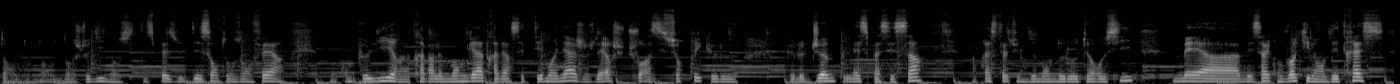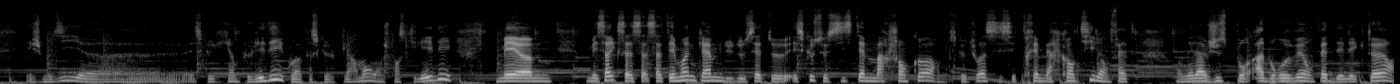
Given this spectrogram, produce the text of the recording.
dans, je te dis, dans cette espèce de descente aux enfers donc on peut lire à travers le manga, à travers ses témoignages. D'ailleurs, je suis toujours assez surpris que le, que le Jump laisse passer ça. Après, c'est peut-être une demande de l'auteur aussi, mais, euh, mais c'est vrai qu'on voit qu'il est en détresse et je me dis, euh, est-ce que quelqu'un peut l'aider quoi? Parce que clairement, je pense qu'il est aidé. Mais, mais c'est vrai que ça, ça- témoigne quand même de cette. Est-ce que ce système marche encore? Parce que tu vois, c'est très mercantile en fait. On est là juste pour abreuver en fait des lecteurs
